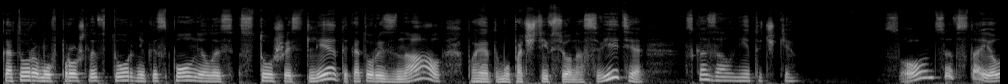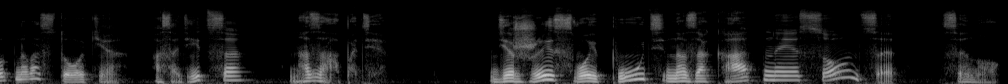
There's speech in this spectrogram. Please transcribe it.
которому в прошлый вторник исполнилось 106 лет и который знал, поэтому почти все на свете, сказал Ниточке – Солнце встает на востоке, а садится на западе. Держи свой путь на закатное солнце, сынок.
